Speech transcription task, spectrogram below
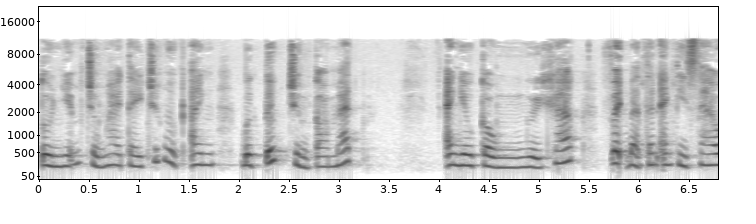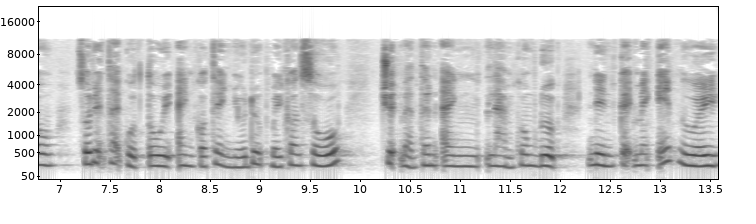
Tô nhiễm chống hai tay trước ngực anh, bực tức trừng to mắt. Anh yêu cầu người khác, vậy bản thân anh thì sao? Số điện thoại của tôi anh có thể nhớ được mấy con số. Chuyện bản thân anh làm không được nên cậy mạnh ép người.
